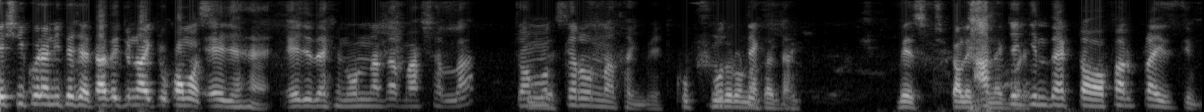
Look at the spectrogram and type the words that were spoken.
বেশি করে নিতে চায় তাদের জন্য একটু কম আছে। এই যে হ্যাঁ এই যে দেখেন ওন্নাটা মাশাআল্লাহ। চমৎকার ওন্না থাকবে। খুব সুন্দর ওনা প্রত্যেকটা। থাকবে। বেস্ট কালেকশন আজকে কিন্তু একটা অফার প্রাইস দিব।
